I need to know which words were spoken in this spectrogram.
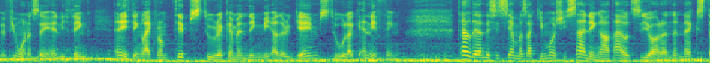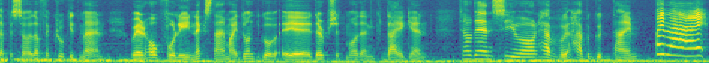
if you want to say anything anything like from tips to recommending me other games to like anything. Till then this is Yamazaki Moshi signing out. I will see you all in the next episode of the Crooked Man where hopefully next time I don't go uh, derp shit mode and die again. Till then see you all. Have a, have a good time. Bye bye.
